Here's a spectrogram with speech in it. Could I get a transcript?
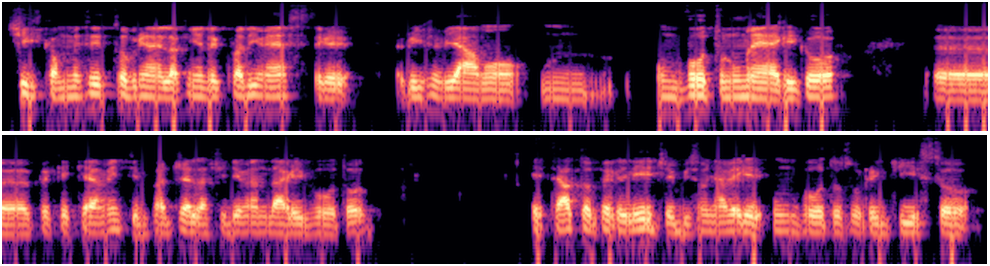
circa un mesetto prima della fine del quadrimestre, riceviamo un, un voto numerico, eh, perché chiaramente in pagella ci deve andare il voto, e tra l'altro per legge bisogna avere un voto sul registro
